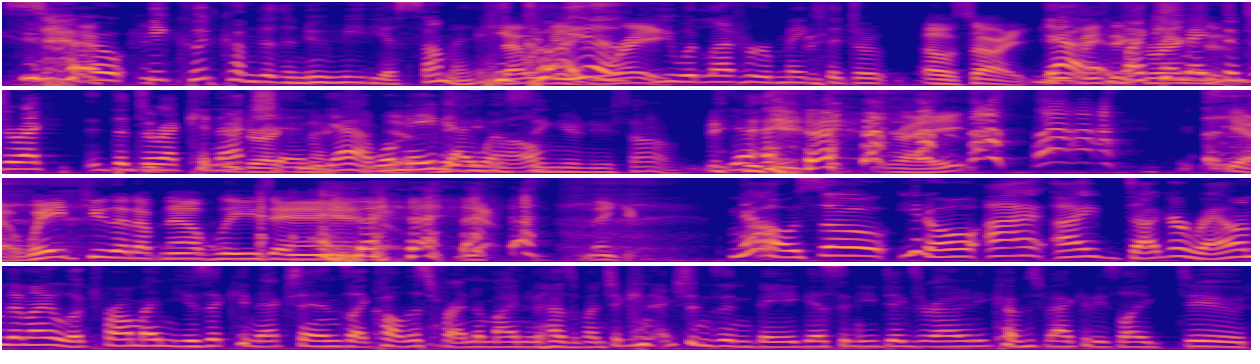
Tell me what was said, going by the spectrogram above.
so He could come to the new media summit. He That would be could. if great. you would let her make the. dir- Oh, sorry. yeah, Make the if I can make correction. the direct the direct direct connection. connection, yeah. Well, yeah. maybe, I Maybe will. he'll sing your new song. yeah. right? yeah, Wade, cue that up now, please. And go. yeah, thank you. No, so you know, I I dug around and I looked for all my music connections. I call this friend of mine who has a bunch of connections in Vegas, and he digs around and he comes back and he's like, "Dude,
